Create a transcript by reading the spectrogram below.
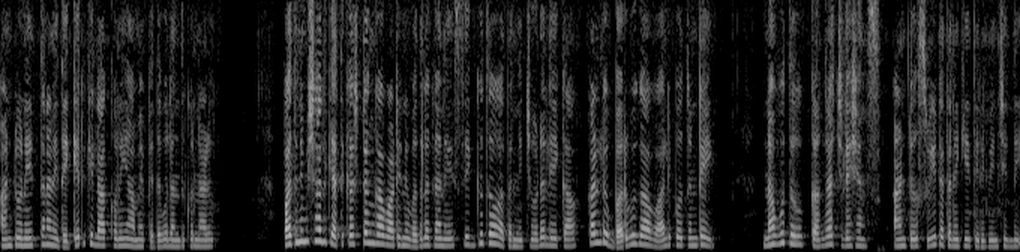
అంటూనే తనని దగ్గరికి లాక్కొని ఆమె పెదవులు అందుకున్నాడు. పది నిమిషాలకి అతి కష్టంగా వాటిని వదలగానే సిగ్గుతో అతన్ని చూడలేక కళ్ళు బరువుగా వాలిపోతుంటే నవ్వుతూ కంగ్రాచులేషన్స్ అంటూ స్వీట్ అతనికి తినిపించింది.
